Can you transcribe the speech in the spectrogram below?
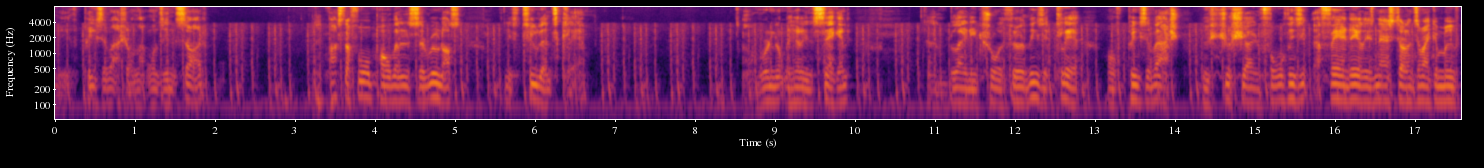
With Piece of Ash on that one's inside. Past the four pole, then Cernunnos is two lengths clear. Oh, running up the hill in second, and Blaney Troy third. These are clear of Piece of Ash, who's just showing fourth. Is it a fair deal? Is now starting to make a move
